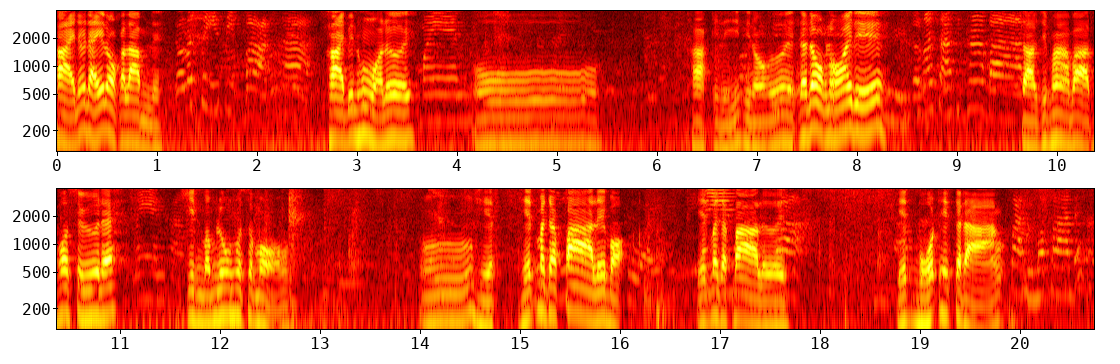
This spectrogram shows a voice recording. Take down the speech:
ขายเท่าไหร่ดอกกระหลำเนี่ยดอกละสี่สิบบาทค่ะ ขายเป็นหัวเลย แมนโอ้ขากอีหลีพี่น้องเอ้ยแล้วดอกน้อยดิดอกละสามสิบห้าบาทสามสิบห้าบาทพ่อซื้อเด้แมนค่ะกินบำรุงหัวสมองอืมเห็ด เห็ดมาจากป่าเลยบอกเห็ดมาจากป่าเลย เห็ดโบดเห็ดกระดางป่าหิมพานต์ด้วยค่ะ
